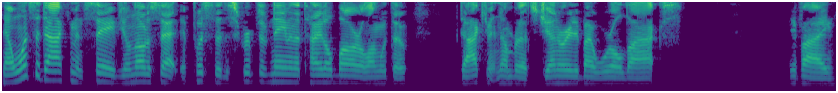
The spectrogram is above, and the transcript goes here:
Now, once the document's saved, you'll notice that it puts the descriptive name in the title bar along with the document number that's generated by Worldox. If I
